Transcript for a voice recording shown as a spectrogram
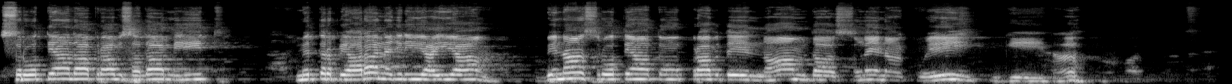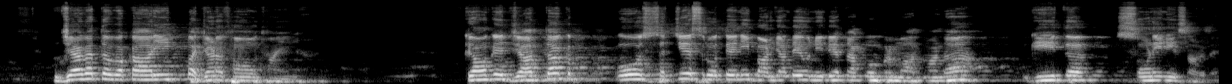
ਸਰੋਤਿਆਂ ਦਾ ਪ੍ਰਭ ਸਦਾ ਮੀਤ, ਮਿੱਤਰ ਪਿਆਰਾ ਨਜ਼ਰੀ ਆਈਆ ਬਿਨਾ ਸਰੋਤਿਆਂ ਤੋਂ ਪ੍ਰਭ ਦੇ ਨਾਮ ਦਾ ਸੁਣੇ ਨਾ ਕੋਈ ਗੀਤ। ਜਗਤ ਵਕਾਰੀ ਭਜਣ ਥਾਂ ਥਾਈ। ਕਿਉਂਕਿ ਜਦ ਤੱਕ ਉਹ ਸੱਚੇ ਸਰੋਤੇ ਨਹੀਂ ਬਣ ਜਾਂਦੇ, ਉਨੀ ਦੇਰ ਤੱਕ ਉਹ ਪ੍ਰਮਾਤਮਾ ਦਾ ਗੀਤ ਸੁਣ ਹੀ ਨਹੀਂ ਸਕਦੇ।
